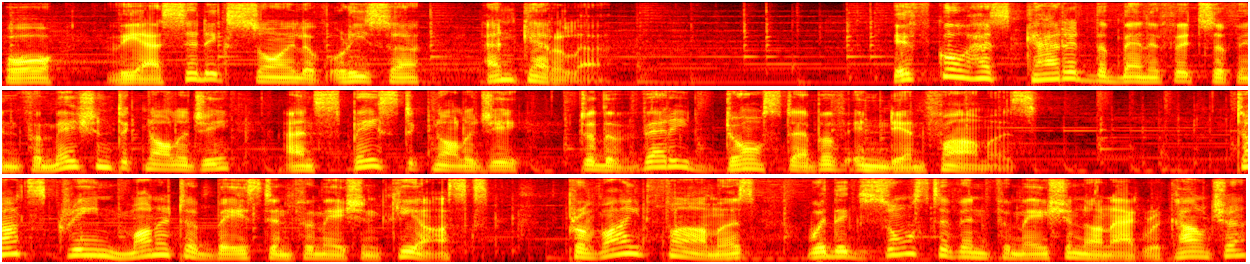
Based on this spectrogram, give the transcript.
or the acidic soil of Orissa and Kerala. IFFCO has carried the benefits of information technology and space technology to the very doorstep of Indian farmers. Touchscreen monitor-based information kiosks provide farmers with exhaustive information on agriculture,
